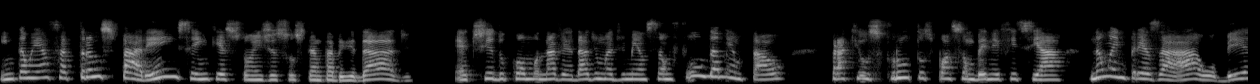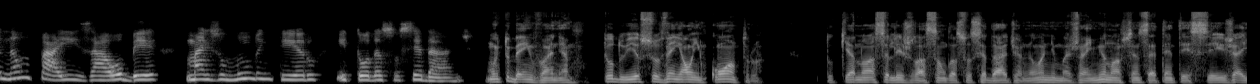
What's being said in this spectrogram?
Então, essa transparência em questões de sustentabilidade é tido como, na verdade, uma dimensão fundamental para que os frutos possam beneficiar não a empresa A ou B, não o país A ou B, mas o mundo inteiro e toda a sociedade. Muito bem, Vânia. Tudo isso vem ao encontro do que a nossa legislação da sociedade anônima, já em 1976, já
